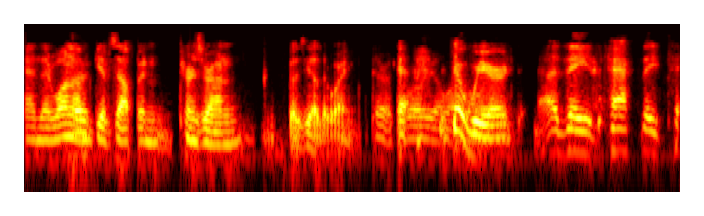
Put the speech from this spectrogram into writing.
And then one of them gives up and turns around and goes the other way. Territorial. They're weird. Uh, they attack, they, t-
